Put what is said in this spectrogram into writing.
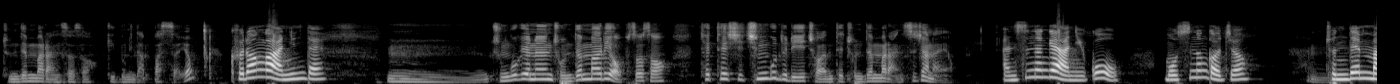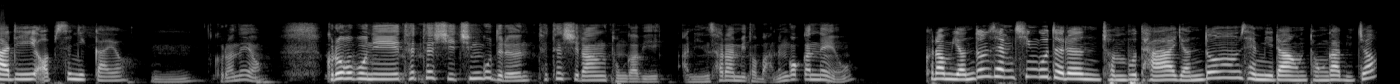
존댓말 안 써서 기분이 나빴어요? 그런 거 아닌데. 음, 중국에는 존댓말이 없어서 태태 씨 친구들이 저한테 존댓말 안 쓰잖아요. 안 쓰는 게 아니고 못 쓰는 거죠. 음, 존댓말이 없으니까요. 음, 그러네요. 그러고 보니 태태 씨 친구들은 태태 씨랑 동갑이 아닌 사람이 더 많은 것 같네요. 그럼 연돈쌤 친구들은 전부 다 연돈쌤이랑 동갑이죠?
